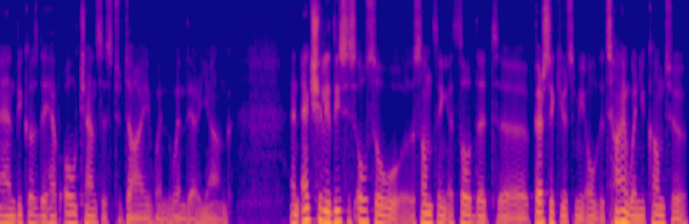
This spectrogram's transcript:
and because they have all chances to die when, when they're young. And actually, this is also something, a thought that uh, persecutes me all the time when you come to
